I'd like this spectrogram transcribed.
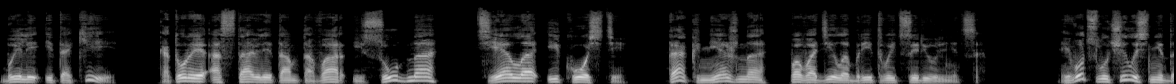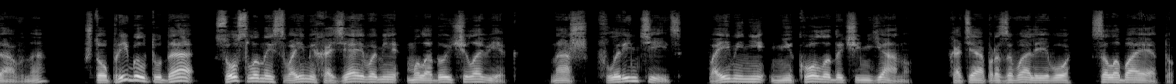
Были и такие, которые оставили там товар и судно, тело и кости, так нежно поводила бритвой цирюльница. И вот случилось недавно, что прибыл туда сосланный своими хозяевами молодой человек, наш флорентиец по имени Никола де Чиньяно, хотя прозывали его Салабаэто.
